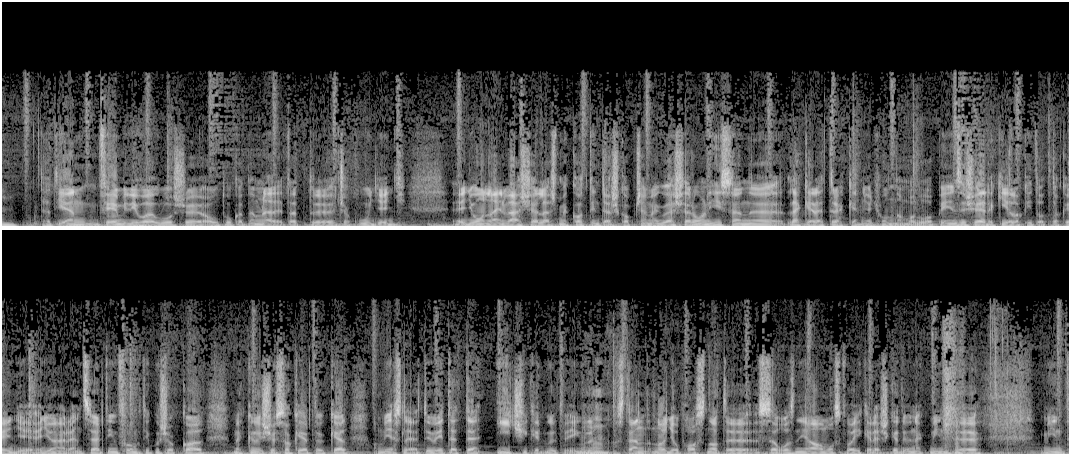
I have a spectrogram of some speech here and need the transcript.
Hm. Tehát ilyen félmillió eurós autókat nem lehetett csak úgy egy, egy online vásárlás meg kattintás kapcsán megvásárolni, hiszen le kellett trekkelni, hogy honnan való a pénz, és erre kialakítottak egy, egy olyan rendszert informatikusokkal, meg külső szakértőkkel, ami ezt lehetővé tette. Így sikerült végül. Uh-huh. Aztán nagyobb hasznot összehozni a moszkvai kereskedőnek, mint, mint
